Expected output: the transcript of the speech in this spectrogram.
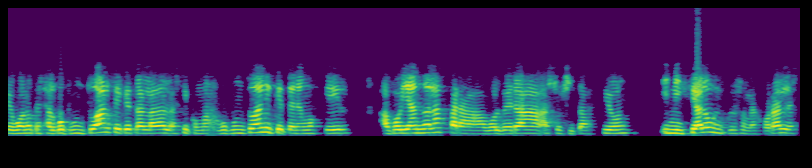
que bueno, que es algo puntual, que hay que trasladarlo así como algo puntual y que tenemos que ir apoyándolas para volver a su situación inicial o incluso mejorarles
